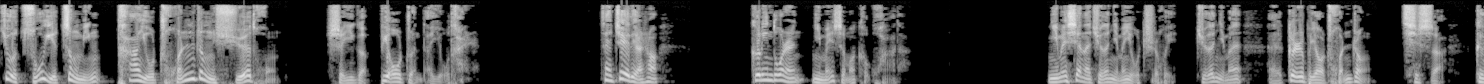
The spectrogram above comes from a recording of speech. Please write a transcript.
就足以证明他有纯正血统，是一个标准的犹太人。在这点上，格林多人，你没什么可夸的。你们现在觉得你们有智慧，觉得你们呃根儿比较纯正，其实啊，跟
